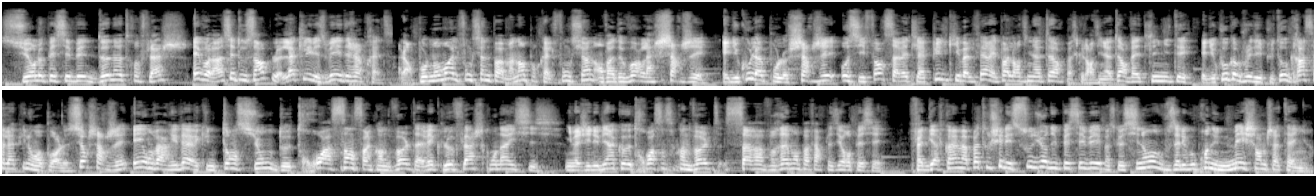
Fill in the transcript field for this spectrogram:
sur le PCB de notre flash. Et voilà, c'est tout simple, la clé USB est déjà prête. Alors pour le moment, elle fonctionne pas. Maintenant, pour qu'elle fonctionne, on va devoir la charger. Et du coup, là, pour le charger aussi fort, ça va être la pile qui va le faire et pas l'ordinateur, parce que l'ordinateur va être limité. Et du coup, comme je vous l'ai dit plus tôt, grâce à la pile, on va pouvoir le surcharger et on va arriver avec une tension de 350 volts avec le flash qu'on a ici. Imaginez bien que 350 volts, ça va vraiment pas faire plaisir au PC. Faites gaffe quand même à pas toucher les soudures du PCB parce que sinon vous allez vous prendre une méchante châtaigne.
